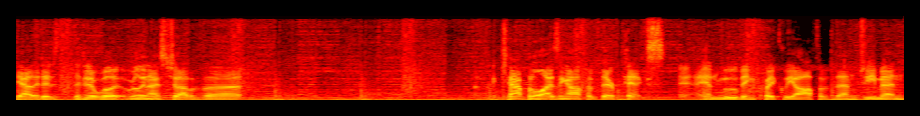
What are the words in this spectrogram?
Yeah, they did. They did a really, really nice job of uh, capitalizing off of their picks and moving quickly off of them. G-Men,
